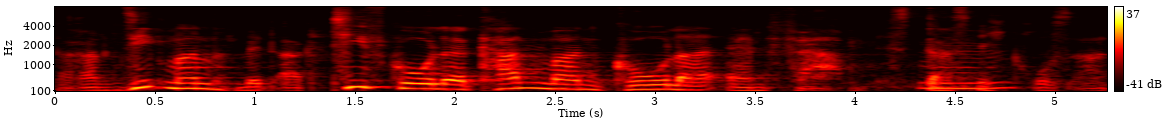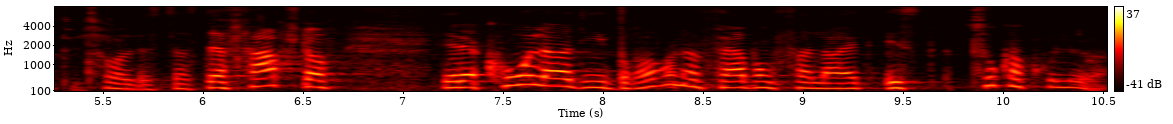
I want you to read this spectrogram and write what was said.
Daran sieht man, mit Aktivkohle kann man Cola entfärben. Ist das nicht großartig? Toll ist das. Der Farbstoff, der der Cola die braune Färbung verleiht, ist Zuckercouleur.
